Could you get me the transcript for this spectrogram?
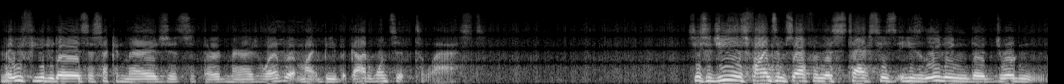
Maybe for you today it's a second marriage, it's a third marriage, whatever it might be, but God wants it to last. See, so Jesus finds himself in this text. He's, he's leaving the Jordan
